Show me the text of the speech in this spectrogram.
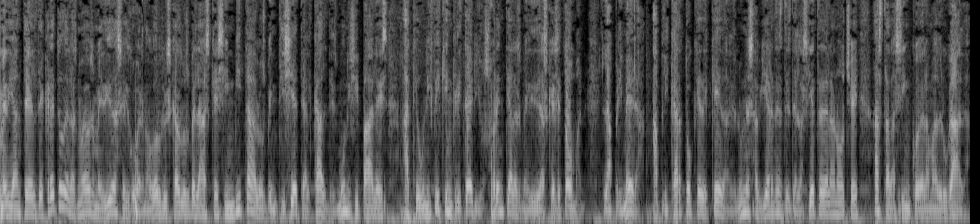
Mediante el decreto de las nuevas medidas, el gobernador Luis Carlos Velázquez invita a los 27 alcaldes municipales a que unifiquen criterios frente a las medidas que se toman. La primera, aplicar toque de queda de lunes a viernes desde las 7 de la noche hasta las 5 de la madrugada,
